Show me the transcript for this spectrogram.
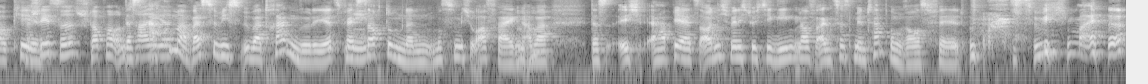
ah, okay. Verstehst du? Stopper und Das, ach, Taille. guck mal, weißt du, wie ich es übertragen würde jetzt? Ist Nee. es auch dumm, dann musst du mich ohrfeigen. Mhm. Aber das, ich habe ja jetzt auch nicht, wenn ich durch die Gegend laufe, Angst, dass mir ein Tampon rausfällt. Weißt du, wie ich meine?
